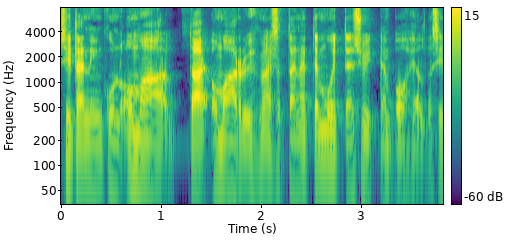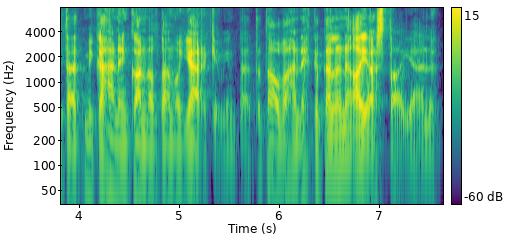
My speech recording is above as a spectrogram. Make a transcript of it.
sitä niin kuin omaa, tai omaa ryhmänsä tai näiden muiden syiden pohjalta sitä, että mikä hänen kannaltaan on järkevintä. Että tämä on vähän ehkä tällainen ajastaan jäänyt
